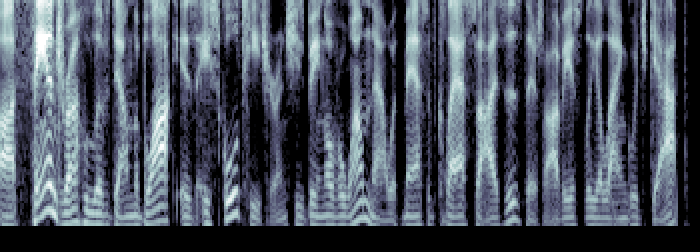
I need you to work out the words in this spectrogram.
uh, Sandra, who lives down the block, is a school teacher, and she's being overwhelmed now with massive class sizes. There's obviously a language gap.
